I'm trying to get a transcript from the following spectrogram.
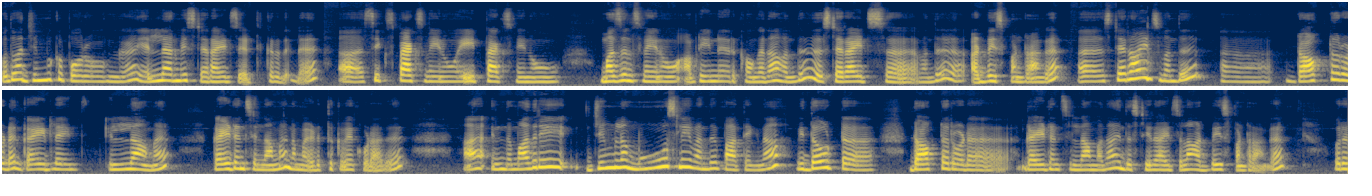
பொதுவாக ஜிம்முக்கு போகிறவங்க எல்லாருமே ஸ்டெராய்ட்ஸ் எடுத்துக்கிறது இல்லை. சிக்ஸ் பேக்ஸ் வேணும் எயிட் பேக்ஸ் வேணும் மசில்ஸ் வேணும் அப்படின்னு இருக்கவங்க தான் வந்து ஸ்டெராய்ட்ஸ் வந்து அட்வைஸ் பண்ணுறாங்க ஸ்டெராய்ட்ஸ் வந்து டாக்டரோட கைட்லைன்ஸ் இல்லாமல் கைடன்ஸ் இல்லாமல் நம்ம எடுத்துக்கவே கூடாது. இந்த மாதிரி ஜிம்மில் மோஸ்ட்லி வந்து பார்த்தீங்கன்னா வித்தவுட் டாக்டரோட கைடன்ஸ் இல்லாமல் தான் இந்த ஸ்டெராய்ட்ஸ் எல்லாம் அட்வைஸ் பண்ணுறாங்க ஒரு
